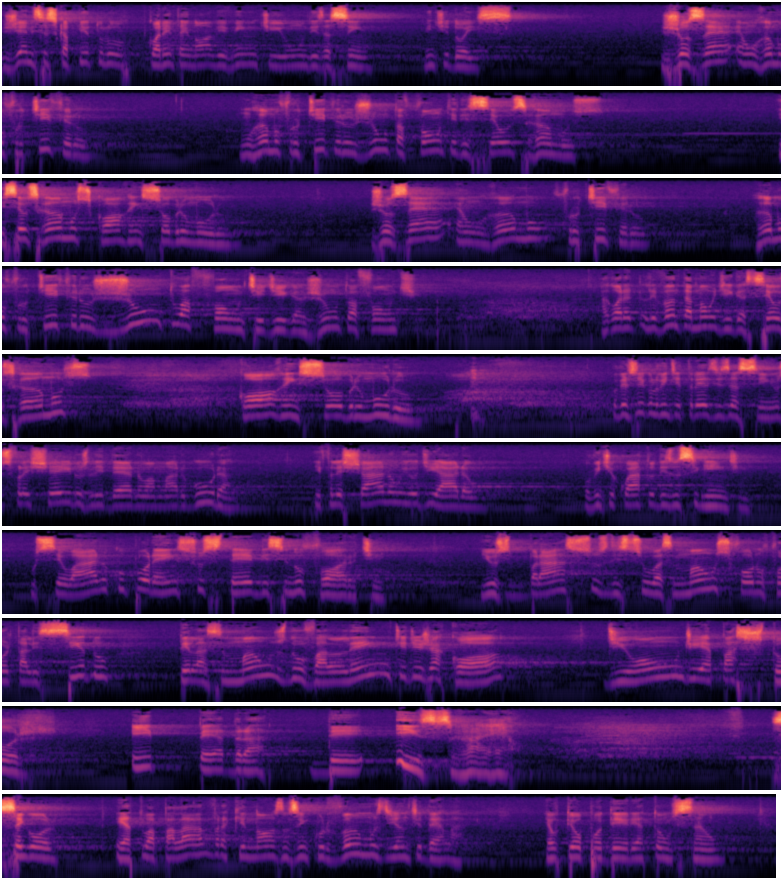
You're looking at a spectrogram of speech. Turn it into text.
Gênesis capítulo 49, 21 diz assim: 22. José é um ramo frutífero, um ramo frutífero junto à fonte de seus ramos, e seus ramos correm sobre o muro. José é um ramo frutífero, ramo frutífero junto à fonte, diga, junto à fonte Agora levanta a mão e diga: Seus ramos correm sobre o muro. O versículo 23 diz assim: Os flecheiros lhe deram amargura, e flecharam e odiaram. O 24 diz o seguinte: O seu arco, porém, susteve-se no forte, e os braços de suas mãos foram fortalecidos pelas mãos do valente de Jacó, de onde é pastor e pedra de Israel. Senhor, é a tua palavra que nós nos encurvamos diante dela, é o teu poder e a tua unção.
